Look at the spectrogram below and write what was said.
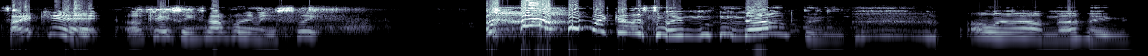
Psychic! Okay, so he's not putting me to sleep. oh my god, it's doing nothing! Oh wow, nothing.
